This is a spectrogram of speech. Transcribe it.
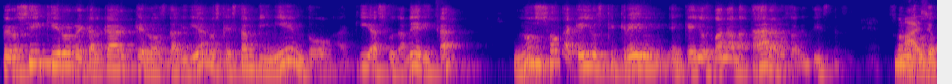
Pero sí quiero recalcar que los davidianos que están viniendo aquí a Sudamérica no mm. son aquellos que creen en que ellos van a matar a los adventistas. Son mas, eu,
